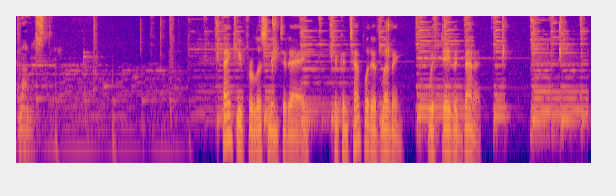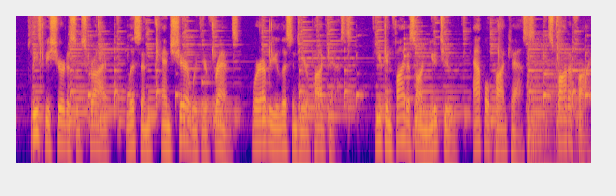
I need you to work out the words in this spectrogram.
Namaste. Thank you for listening today to Contemplative Living with David Bennett. Please be sure to subscribe, listen, and share with your friends wherever you listen to your podcasts. You can find us on YouTube, Apple Podcasts, Spotify,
